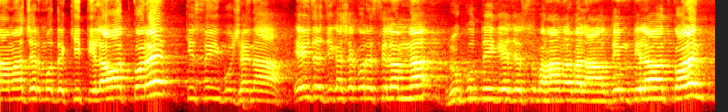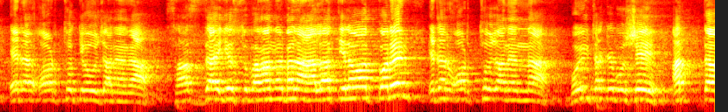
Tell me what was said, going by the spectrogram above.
নামাজের মধ্যে কি তিলাওয়াত করে? কিছুই বুঝে না। এই যে জিজ্ঞাসা করেছিলাম না, রুকুতে গিয়ে যে সুবাহান আদিম তিলাওয়াত করেন, এটার অর্থ কেউ জানে না। সাজদায় গিয়ে সুবাহান আলা তিলাওয়াত করেন, এটার অর্থ জানেন না। বইটাকে বসে আত্মা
